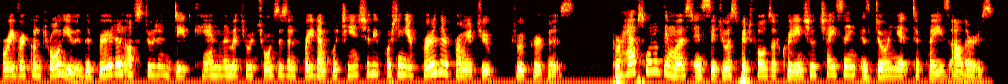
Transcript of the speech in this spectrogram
forever control you. The burden of student debt can limit your choices and freedom, potentially pushing you further from your true, true purpose. Perhaps one of the most insidious pitfalls of credential chasing is doing it to please others.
